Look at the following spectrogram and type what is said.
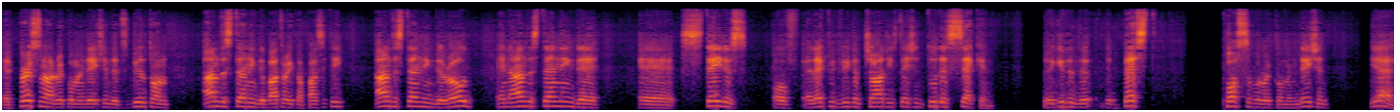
a personal recommendation that's built on understanding the battery capacity understanding the road and understanding the uh, status of electric vehicle charging station to the second. So you give them the, the best possible recommendation. Yeah,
